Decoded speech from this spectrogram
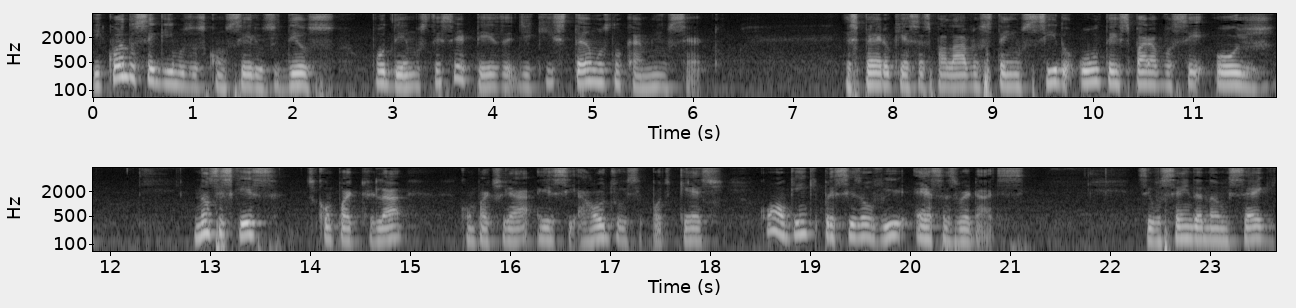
E quando seguimos os conselhos de Deus, podemos ter certeza de que estamos no caminho certo. Espero que essas palavras tenham sido úteis para você hoje. Não se esqueça de compartilhar compartilhar esse áudio, esse podcast com alguém que precisa ouvir essas verdades. Se você ainda não me segue,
